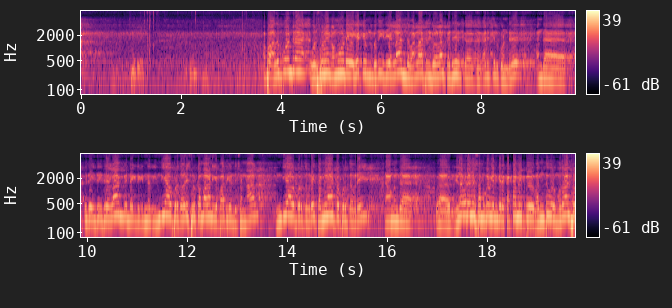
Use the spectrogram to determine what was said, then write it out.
அப்போ அது போன்ற ஒரு சூழ்நிலை நம்முடைய இயக்கம் என்பது இதையெல்லாம் இந்த வரலாற்று நிகழ்வெல்லாம் கருதி க- கருத்தில் கொண்டு அந்த இது இது இதெல்லாம் இன்றைக்கு இந்தியாவை பொறுத்தவரை சுருக்கமாக நீங்கள் பார்த்தீங்கன்னு சொன்னால் இந்தியாவை பொறுத்தவரை தமிழ்நாட்டை பொறுத்தவரை நாம் இந்த நிலவுடைமை சமூகம் என்கிற கட்டமைப்பு வந்து ஒரு முதலாளி சமூகம்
